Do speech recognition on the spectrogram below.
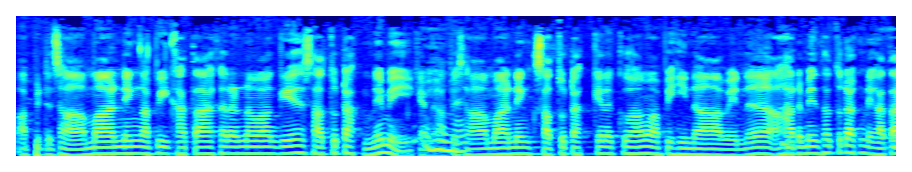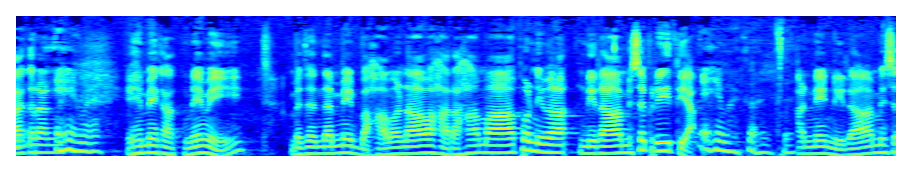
අපිට සාමාන්‍යයෙන් අපි කතා කරන වගේ සතුටක් නෙමෙයි. කියන්නේ අපි සාමාන්‍යයෙන් සතුටක් කියලා කිව්වම අපි hina වෙන ආහාරයෙන් සතුටක්නේ කතා කරන්නේ. එහෙම එකක් නෙමෙයි. මෙතෙන් දැන් මේ භාවනාව හරහාම ආපු නිරාමිස ප්‍රීතිය. අන්නේ නිරාමිස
